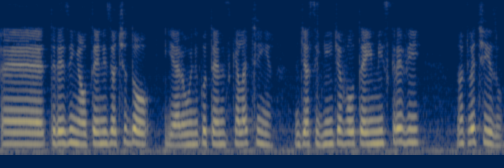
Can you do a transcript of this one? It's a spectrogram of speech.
é, Terezinha, o tênis eu te dou. E era o único tênis que ela tinha. No dia seguinte eu voltei e me inscrevi no atletismo,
